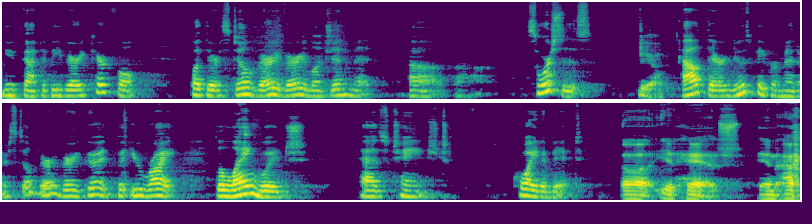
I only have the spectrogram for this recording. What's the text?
You've got to be very careful, but there are still very very legitimate uh, uh, sources yeah. out there. Newspapermen are still very, very good. But you're right. The language has changed quite a bit. Uh, it has, and I,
